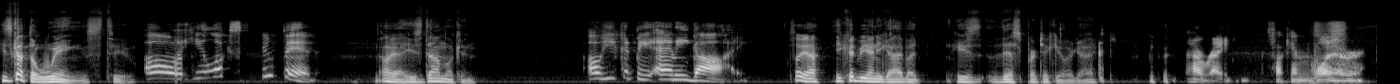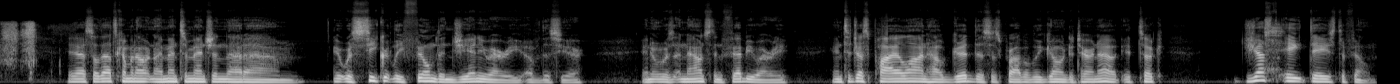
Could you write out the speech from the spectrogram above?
he's got the wings too. oh he looks stupid Oh yeah, he's dumb looking. oh he could be any guy So yeah, he could be any guy, but he's this particular guy. all right fucking whatever Yeah, so that's coming out, and I meant to mention that um, it was secretly filmed in January of this year, and it was announced in February. And to just pile on how good this is probably going to turn out, it took just eight days to film.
